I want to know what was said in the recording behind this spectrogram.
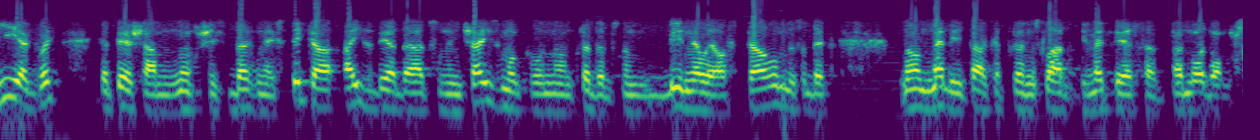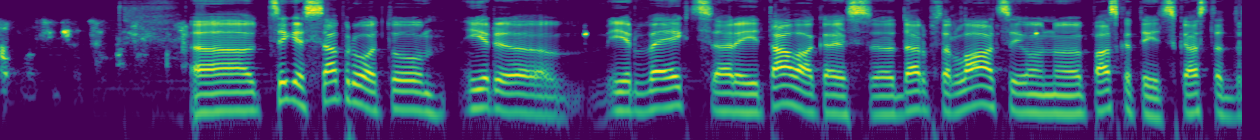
viegli, ka tiešām, nu, šis darbinieks tika aizbiedēts un viņš aizmuka, un, un protams, nu, bija nelielas traumas, bet, nu, nebija tā, ka, protams, lācis bija netiesāts par nodomu cilvēku. Uh, cik es saprotu, ir, uh, ir veikts arī tālākais uh, darbs ar lāci un uh, paskatīts, kas tad,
